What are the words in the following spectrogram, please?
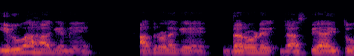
ಇರುವ ಹಾಗೇನೆ ಅದರೊಳಗೆ ದರೋಡೆ ಜಾಸ್ತಿ ಆಯಿತು.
